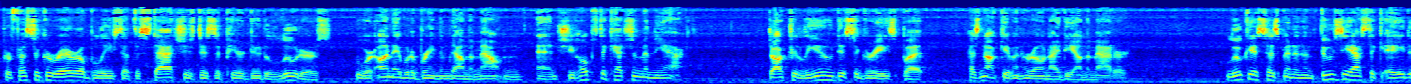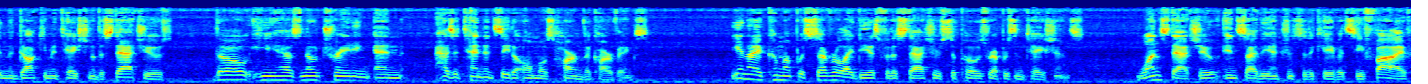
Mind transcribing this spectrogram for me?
Professor Guerrero believes that the statues disappeared due to looters who were unable to bring them down the mountain, and she hopes to catch them in the act. Dr. Liu disagrees, but has not given her own idea on the matter. Lucas has been an enthusiastic aide in the documentation of the statues, though he has no training and has a tendency to almost harm the carvings. He and I have come up with several ideas for the statue's supposed representations. One statue, inside the entrance to the cave at C5,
